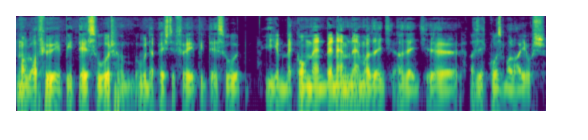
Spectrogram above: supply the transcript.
maga a főépítész úr, a budapesti főépítész úr írt be kommentbe, nem, nem, az egy, az egy, az egy kozmalajos.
